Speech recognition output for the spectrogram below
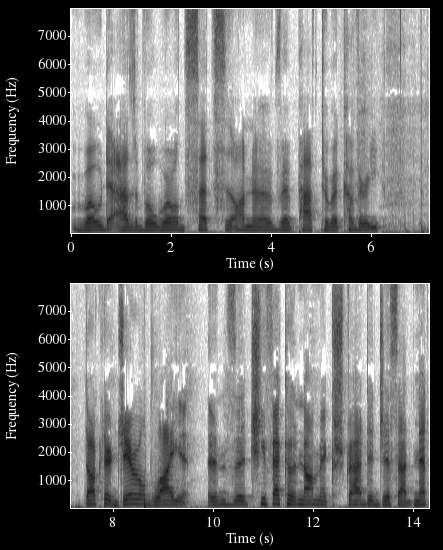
road as the world sets on uh, the path to recovery. Dr. Gerald Lyon the chief economic strategist at Net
